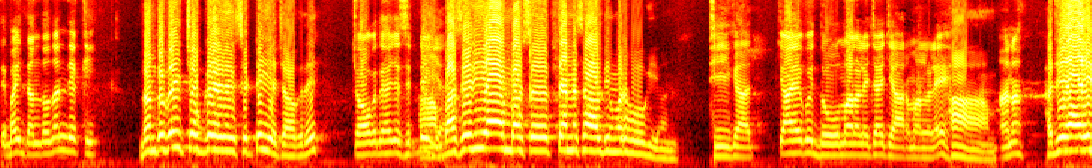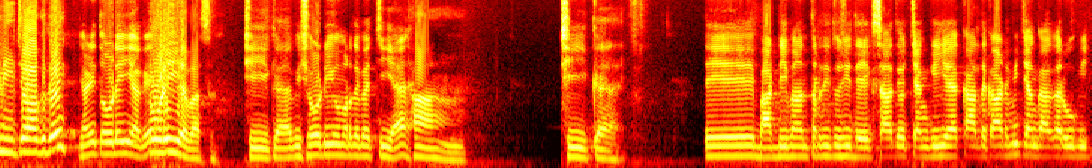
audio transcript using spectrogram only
ਤੇ ਬਾਈ ਦੰਦੋਂ ਤਾਂ ਨਹੀਂ ਦੇਖੀ? ਦੰਦੋ ਬਈ ਚੌਗੇ ਸਿੱਟੇ ਹੀ ਆ ਚੌਕ ਦੇ। ਚੌਕ ਦੇ ਹਜੇ ਹਾਂ ਹੀ ਆ? ਬਸ ਇਹਦੀ ਆ ਬਸ 3 ਸਾਲ ਦੀ ਉਮਰ ਹੋ ਗਈ ਹੁਣ। ਠੀਕ ਆ ਚਾਹੇ ਕੋਈ 2 ਮੰਨ ਲਏ ਚਾਹੇ 4 ਮੰਨ ਲਏ ਹਾਂ। ਹਨਾ? ਹਜੇ ਆਏ ਨਹੀਂ ਚੌਕ ਦੇ। ਜਾਨੀ ਤੋੜੇ ਹੀ ਆਗੇ ਥੋੜੀ ਆ ਬਸ। ਠੀਕ ਹੈ ਵੀ ਛੋਟੀ ਉਮਰ ਦੇ ਵਿੱਚ ਹੀ ਹੈ ਹਾਂ। ਠੀਕ ਹੈ ਤੇ ਬਾਡੀ ਬਾਂਤਰ ਦੀ ਤੁਸੀਂ ਦੇਖ ਸਕਦੇ ਹੋ ਚੰਗੀ ਹੈ ਕੱਦ ਕਾਠ ਵੀ ਚੰਗਾ ਕਰੂਗੀ।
